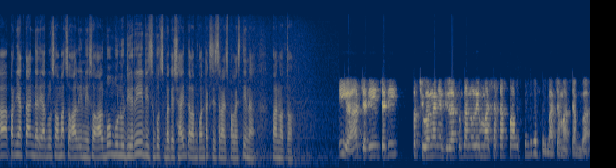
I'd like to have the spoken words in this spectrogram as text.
uh, pernyataan dari Abdul Somad soal ini, soal bom bunuh diri disebut sebagai syahid dalam konteks Israel Palestina, Pak Noto. Iya, jadi jadi perjuangan yang dilakukan oleh masyarakat Palestina itu kan bermacam-macam, Mbak.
